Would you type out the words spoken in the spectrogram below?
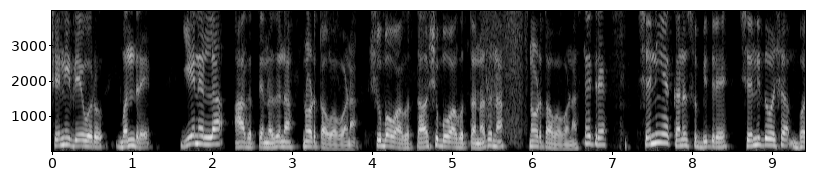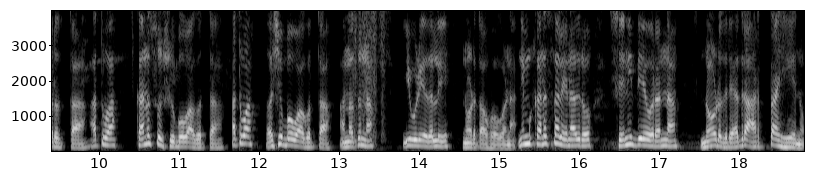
ಶನಿ ದೇವರು ಬಂದರೆ ಏನೆಲ್ಲ ಆಗುತ್ತೆ ಅನ್ನೋದನ್ನು ನೋಡ್ತಾ ಹೋಗೋಣ. ಶುಭವಾಗುತ್ತಾ, ಅಶುಭವಾಗುತ್ತಾ ಅನ್ನೋದನ್ನು ನೋಡ್ತಾ ಹೋಗೋಣ. ಸ್ನೇಹಿತರೆ, ಶನಿಯ ಕನಸು ಬಿದ್ದರೆ ಶನಿ ದೋಷ ಬರುತ್ತಾ ಅಥವಾ ಕನಸು ಶುಭವಾಗುತ್ತಾ ಅಥವಾ ಅಶುಭವಾಗುತ್ತಾ ಅನ್ನೋದನ್ನು ಈ ವಿಡಿಯೋದಲ್ಲಿ ನೋಡ್ತಾ ಹೋಗೋಣ. ನಿಮ್ಮ ಕನಸಿನಲ್ಲಿ ಏನಾದರೂ ಶನಿ ದೇವರನ್ನು ನೋಡಿದ್ರೆ ಅದರ ಅರ್ಥ ಏನು?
